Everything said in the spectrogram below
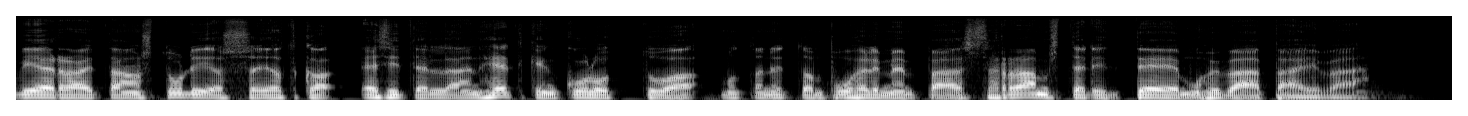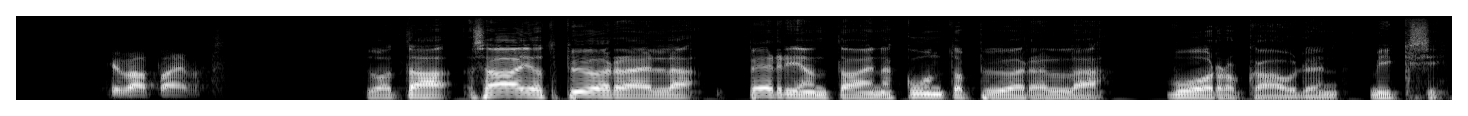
Vieraita on studiossa, jotka esitellään hetken kuluttua, mutta nyt on puhelimen päässä Ramstedin Teemu. Hyvää päivää. Hyvää päivää. Tuota, sä aiot pyöräillä perjantaina kuntopyörällä vuorokauden. Miksi?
